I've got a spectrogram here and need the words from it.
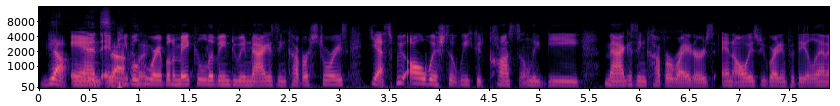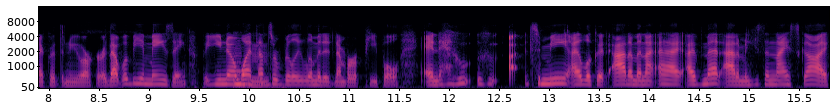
yeah. and, and people who are able to make a living doing magazine cover stories. Yes, we all wish that we could constantly be magazine cover writers and always be writing for the Atlantic or the New Yorker. That would be amazing. But you know what? That's a really limited number of people. And who, who uh, to me, I look at Adam and I, I, I've met Adam and he's a nice guy.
